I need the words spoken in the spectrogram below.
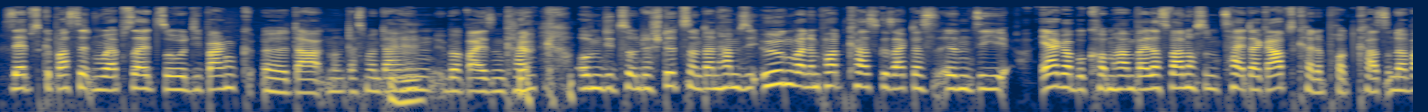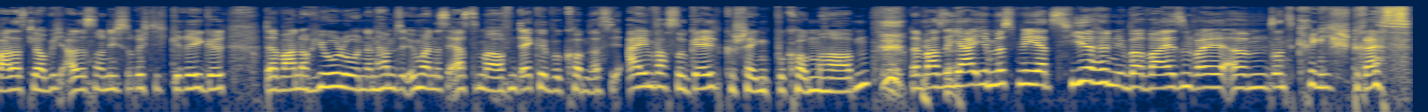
selbst gebastelten Website so die Bankdaten und dass man dahin überweisen kann, um die zu unterstützen. Und dann haben sie irgendwann im Podcast gesagt, dass ähm, sie Ärger bekommen haben, weil das war noch so eine Zeit, da gab es keine Podcasts und da war das, glaube ich, alles noch nicht so richtig geregelt. Da war noch YOLO und dann haben sie irgendwann das erste Mal auf den Deckel bekommen, dass sie einfach so Geld geschenkt bekommen haben. Dann war so, ja, ihr müsst mir jetzt hierhin überweisen, weil ähm, sonst kriege ich Stress.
